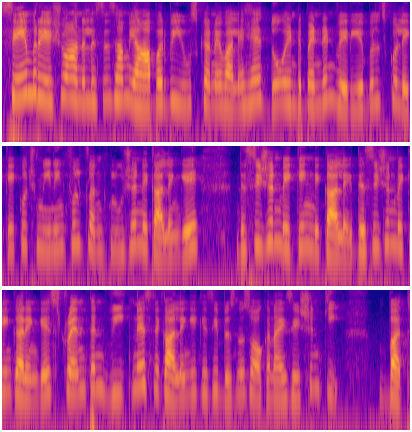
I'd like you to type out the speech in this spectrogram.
सेम रेशो एनालिसिस हम यहाँ पर भी यूज़ करने वाले हैं। दो इंडिपेंडेंट वेरिएबल्स को लेके कुछ मीनिंगफुल कंक्लूजन निकालेंगे डिसीज़न मेकिंग निकाले डिसीज़न मेकिंग करेंगे स्ट्रेंथ एंड वीकनेस निकालेंगे किसी बिज़नेस ऑर्गेनाइजेशन की। But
